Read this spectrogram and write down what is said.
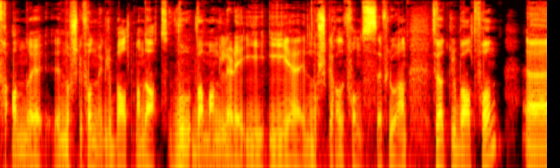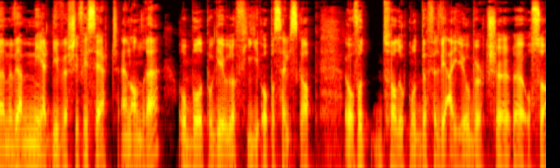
fra andre norske fond med globalt mandat. Hvor, hva mangler det i, i, i den norske fondsfloraen? Så Vi har et globalt fond, men vi er mer diversifisert enn andre og både på geografi og på selskap. Og For å ta det opp mot Buffett, vi eier jo Berkshire uh, også.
